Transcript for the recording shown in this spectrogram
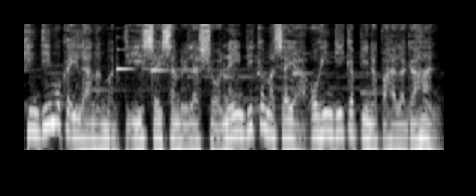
Hindi mo kailangang magtiis sa isang relasyon na hindi ka masaya o hindi ka pinapahalagahan.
